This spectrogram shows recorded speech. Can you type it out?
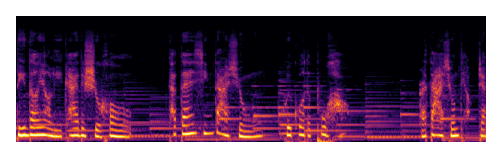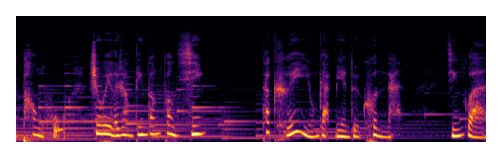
叮当要离开的时候，他担心大熊会过得不好，而大熊挑战胖虎是为了让叮当放心，他可以勇敢面对困难，尽管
